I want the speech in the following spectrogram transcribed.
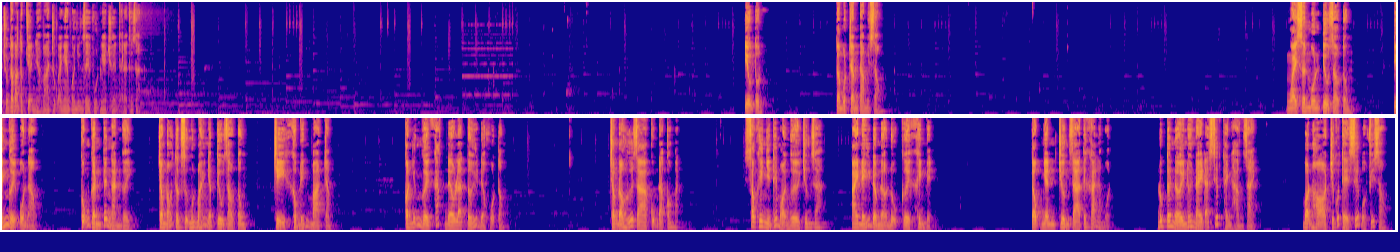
Chúng ta vào tập truyện nhé Và chúc anh em có những giây phút nghe chuyện thật là thư giãn. Yêu Tôn. Tập 186 Ngoài sân môn tiêu giao tông, Tiếng người ồn ào Cũng gần tới ngàn người, Trong đó thực sự muốn bái nhập tiêu giao tông Chỉ không đến 300 Còn những người khác đều là tới để hộ tống. Trong đó hứa già cũng đã có mặt. Sau khi nhìn thấy mọi người trương gia Ai nấy đều nở nụ cười khinh miệt. Tộc nhân trương gia tới khá là muộn. Lúc tới nơi nơi này đã xếp thành hàng dài. Bọn họ chỉ có thể xếp ở phía sau.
